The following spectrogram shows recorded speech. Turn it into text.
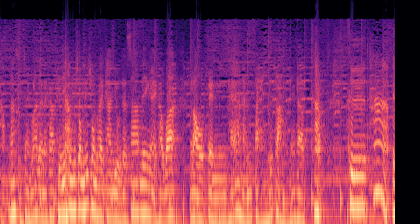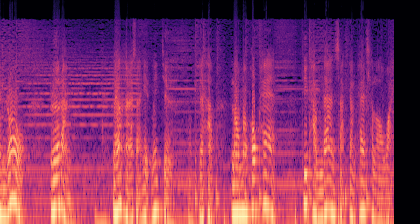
ครับน่าสนใจมากเลยนะครับ ทีนี้ครับคุณผู้ชมที่ชมรายการอยู่จะทราบได้ไงครับว่า เราเป็นแพ้อาหารแฝงหรือเปล่านะครับครับ คือถ้าเป็นโรคเรื้อรัง แล้วหาสาเหตุไม่เจอครับนะครับ เรามาพบแพทย์ที่ทำด้านศาสตร์การแพทย์ชะลอวัย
